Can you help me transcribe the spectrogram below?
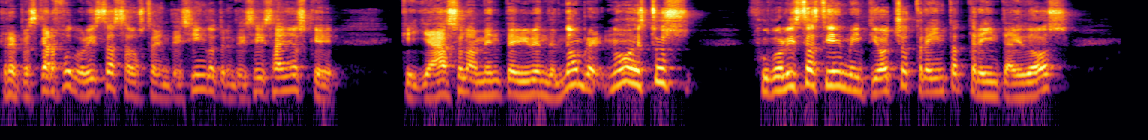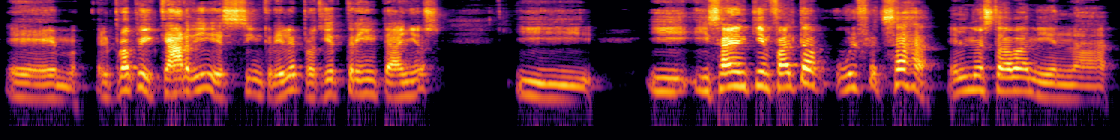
repescar futbolistas a los 35, 36 años que, que ya solamente viven del nombre. No, estos futbolistas tienen 28, 30, 32. el propio Icardi es increíble, pero tiene 30 años. Y, ¿saben quién falta? Wilfred Zaha. Él no estaba ni en la,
